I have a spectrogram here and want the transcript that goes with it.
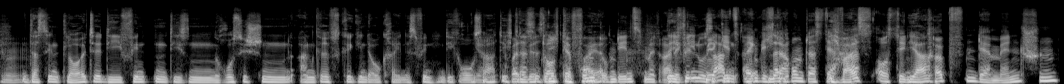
Mhm. Das sind Leute, die finden diesen russischen Angriffskrieg in der Ukraine, das finden die großartig. aber Der das ist nicht der Punkt, um den es mir gerade Nee, ich will geht. nur mir sagen, geht eigentlich nein, darum, dass der ich weiß, Hass aus den ja. Köpfen der Menschen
